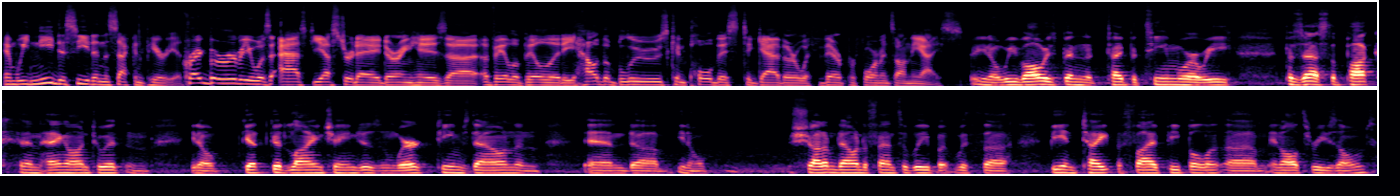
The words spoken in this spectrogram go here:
and we need to see it in the second period. Craig Berube was asked yesterday during his uh, availability how the Blues can pull this together with their performance on the ice. You know, we've always been the type of team where we possess the puck and hang on to it, and you know, get good line changes and wear teams down, and and uh, you know shut them down defensively, but with uh, being tight with five people um, in all three zones,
